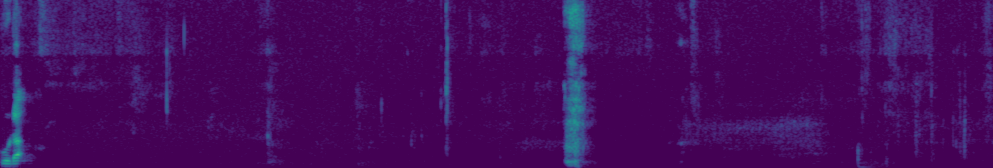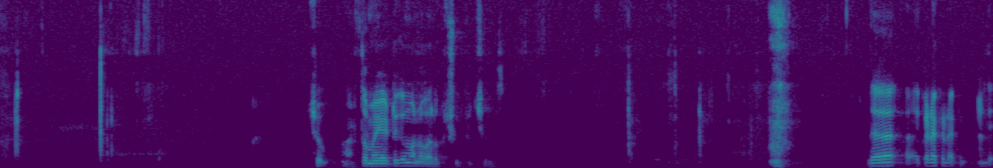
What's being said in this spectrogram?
కూడా. చూ అర్థమయ్యేట్టుగా మన వరకు చూపించండి దా- ఎక్కడెక్కడ అంటే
